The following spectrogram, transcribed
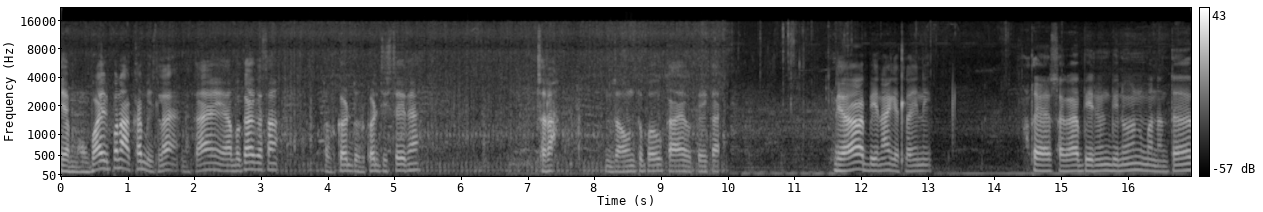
या मोबाईल पण अख्खा भिजला. ना काय या बघा कसा धुरकट धुरकट दिसतंय ना चला जाऊन तर पाहू काय होतंय काय. या बेना घेतला याने. आता या सगळा बिनून बिनून मग नंतर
